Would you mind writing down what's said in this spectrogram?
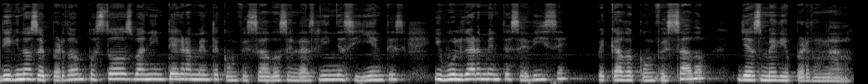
dignos de perdón, pues todos van íntegramente confesados en las líneas siguientes y vulgarmente se dice, pecado confesado ya es medio perdonado.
